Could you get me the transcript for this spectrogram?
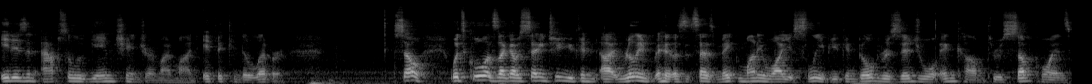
It is an absolute game changer in my mind if it can deliver so what's cool is like I was saying too, you can uh, really, as it says, make money while you sleep. You can build residual income through subcoins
